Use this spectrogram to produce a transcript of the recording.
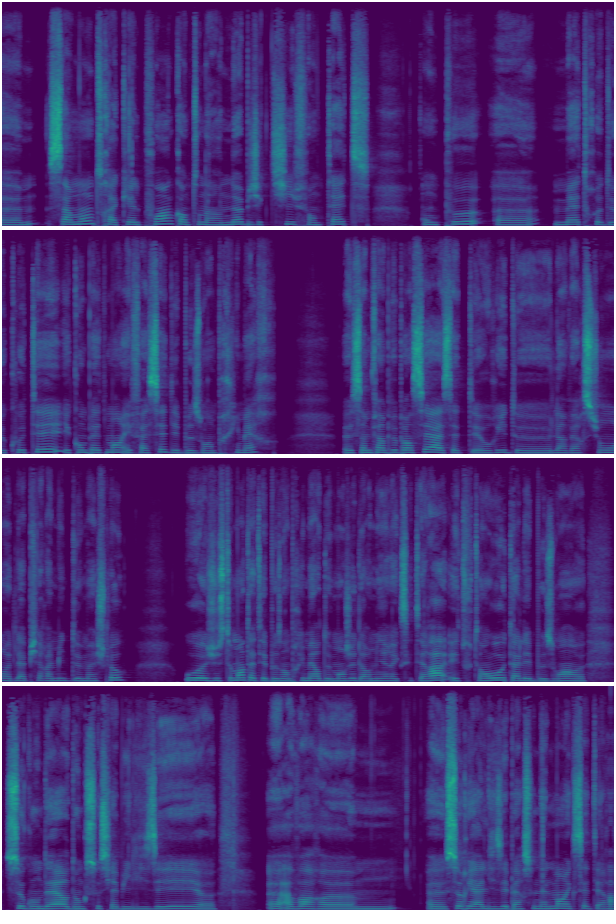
euh, ça montre à quel point quand on a un objectif en tête, on peut mettre de côté et complètement effacer des besoins primaires. ça me fait un peu penser à cette théorie de l'inversion de la pyramide de Maslow où justement tu as tes besoins primaires de manger, dormir, etc. Et tout en haut, tu as les besoins secondaires, donc sociabiliser, euh, avoir euh, euh, se réaliser personnellement, etc.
